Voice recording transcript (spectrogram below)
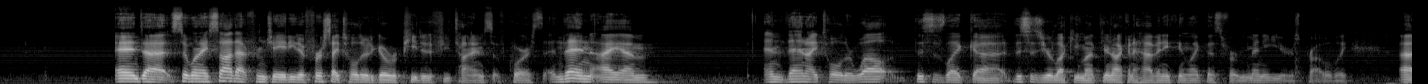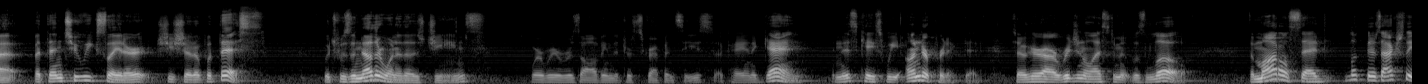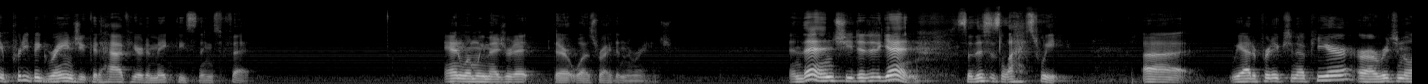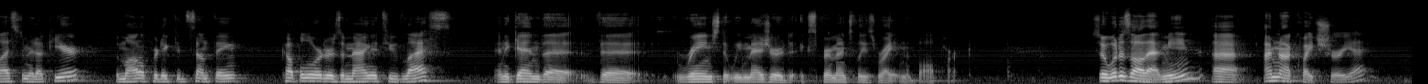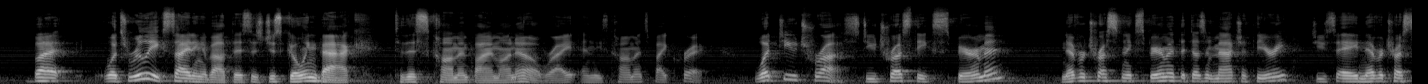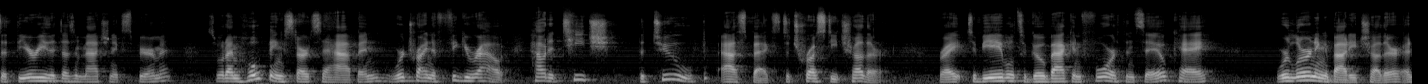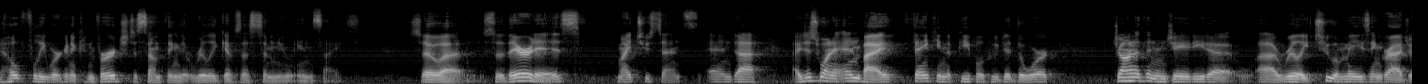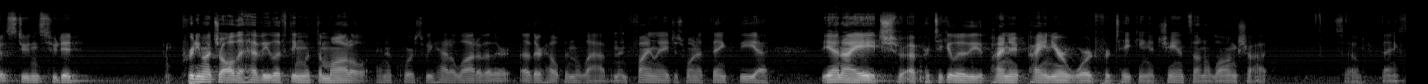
And uh, so when I saw that from Jadita, first I told her to go repeat it a few times, of course, and then I um, and then I told her, well, this is like uh, this is your lucky month. You're not going to have anything like this for many years, probably. Uh, but then two weeks later, she showed up with this, which was another one of those genes where we were resolving the discrepancies. Okay, and again, in this case, we underpredicted. So here our original estimate was low. The model said, look, there's actually a pretty big range you could have here to make these things fit. And when we measured it, there it was right in the range. And then she did it again. So this is last week. Uh, we had a prediction up here, or our original estimate up here. The model predicted something a couple orders of magnitude less. And again, the, the range that we measured experimentally is right in the ballpark. So what does all that mean? Uh, I'm not quite sure yet. But what's really exciting about this is just going back to this comment by Monod, right? And these comments by Crick. What do you trust? Do you trust the experiment? Never trust an experiment that doesn't match a theory? Do you say never trust a theory that doesn't match an experiment? So what I'm hoping starts to happen, we're trying to figure out how to teach the two aspects to trust each other, right? To be able to go back and forth and say, okay, we're learning about each other, and hopefully we're going to converge to something that really gives us some new insights. So, uh, so there it is, my two cents. And uh, I just want to end by thanking the people who did the work. Jonathan and Jayodita, uh, really two amazing graduate students who did pretty much all the heavy lifting with the model. And of course, we had a lot of other, other help in the lab. And then finally, I just want to thank the, uh, the NIH, uh, particularly the Pioneer, Pioneer Award, for taking a chance on a long shot. So, thanks.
